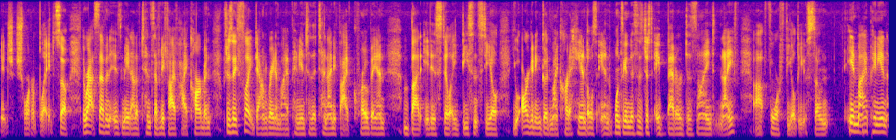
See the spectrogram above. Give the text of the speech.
inch inch shorter blade. So the Rat 7 is made out of 1075 high carbon, which is a slight downgrade in my opinion to the 1095 CroVan, but it is still a decent steel. You are getting good micarta handles, and once again, this is just a better designed knife uh, for field use. So in my opinion,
